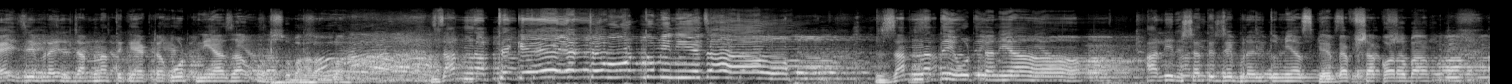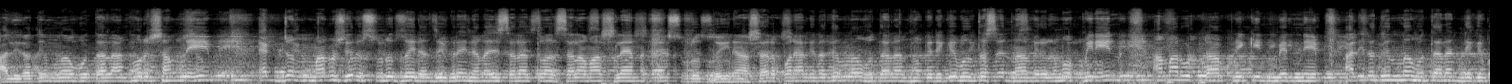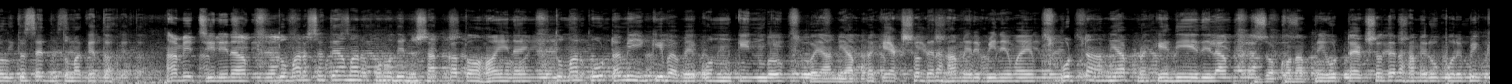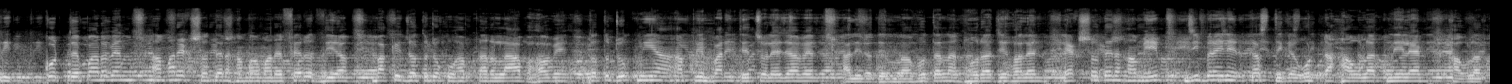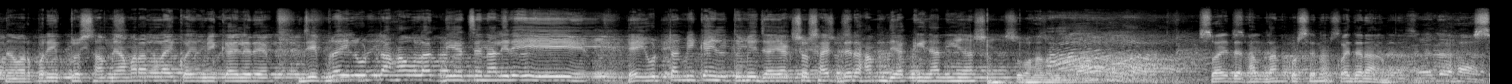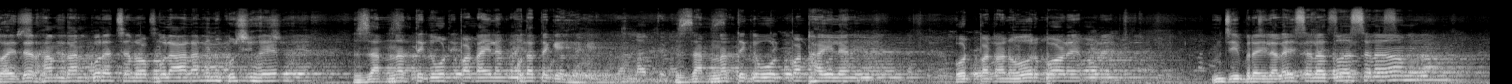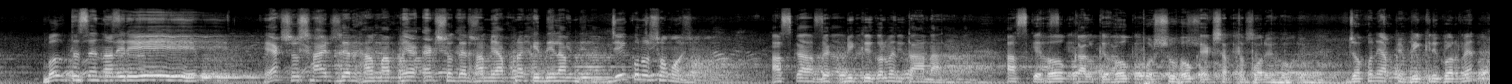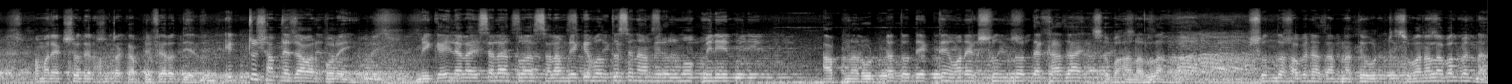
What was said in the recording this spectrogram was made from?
এই জিব্রাইল, জান্নাত থেকে একটা উট নিয়ে যাও। সুবহানাল্লাহ। জান্নাত থেকে একটা উট তুমি নিয়ে যাও। জান্নাতে উটটা নিয়া। আলীর সাথে জিব্রাইল, তুমি আজকে ব্যবসা করবা। আলী রাদিয়াল্লাহু তাআলা আনহুর সামনে একজন মানুষের সুরত দইরা জিব্রাইল আলাইহিস সালাতু সালাম আসলেন। সুরত দইরা আসার পরে আলী রাদিয়াল্লাহু তাআলা আনহুকে ডেকে বলতেছেন আমিরুল মুমিনিন, আমার উটটা আপনি কিনবেন নি। আলী রাদিয়াল্লাহু তাআলা ডেকে বলতেছেন, তোমাকে তো আমি চিনি না, তোমার সাথে আমার কোনোদিন সাক্ষাৎ হয় নাই। তোমার উট আমি কীভাবে কোন কিনবো? কই, আমি আপনাকে একশো দের হামের বিনিময়ে উটটা আমি আপনাকে দিয়ে দিলাম। যখন আপনি উটটা একশো দের হামের উপরে বিক্রি করতে পারবেন, আমার একশো দের হাম আমারে ফেরত দিয়া বাকি যতটুকু আপনার লাভ হবে, ততটুকু নিয়ে আপনি বাড়িতে চলে যাবেন। আলী রাদিয়াল্লাহু তাআলা নোরাজি হলেন। একশো দের হামি জিব্রাইলের কাছ থেকে উটটা হাওলাত নিলেন। হাওলাত নেওয়ার পরে একটু সামনে আমার আল্লাহ কই মিকাইল রে, জিব্রাইল উটটা হাওলাত দিয়েছেন আলী রে। এই উটটা মিকাইল, তুমি যাই একশো ষাট দের হাম দিয়া কিনা নিয়ে আসো। সুবহানাল্লাহ। ছয়দের হাম? দান করেছেন খুশি হয়ে জান্নাত থেকে পাঠাইলেন কোথা থেকে? জান্নাত থেকে পাঠাইলেন। বলতেছেন, আলী রে, একশো ষাট দের হাম আপনি, একশো দের হামে আপনাকে দিলাম যে কোনো সময়। আজকে বিক- বিক্রি করবেন তা না। আজকে হোক, কালকে হোক, পরশু হোক, এক সপ্তাহ পরে হোক। যখনই আপনি বিক্রি করবেন, আমার একশো দেড় টাকা আপনি ফেরত দিয়ে দিন একটু সামনে যাওয়ার পরেই মিকাইল আলাইসালাম ডেকে বলতেছেন, আমিরুল মুমিনিন। আপনার উটটা তো দেখতে অনেক সুন্দর দেখা যায়। সুবাহান আল্লাহ সুন্দর হবে না জান্নাতি উট? সুবাহান আল্লাহ বলবেন না।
